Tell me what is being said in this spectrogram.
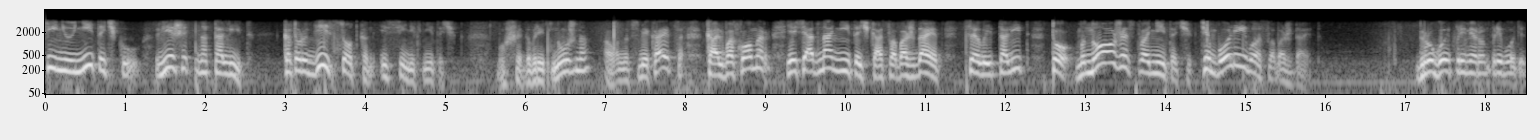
синюю ниточку вешать на талит, который весь соткан из синих ниточек. Моше говорит, нужно, а он отсмекается. Кальвахомер, если одна ниточка освобождает целый талит, то множество ниточек, тем более его освобождает. Другой пример он приводит.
